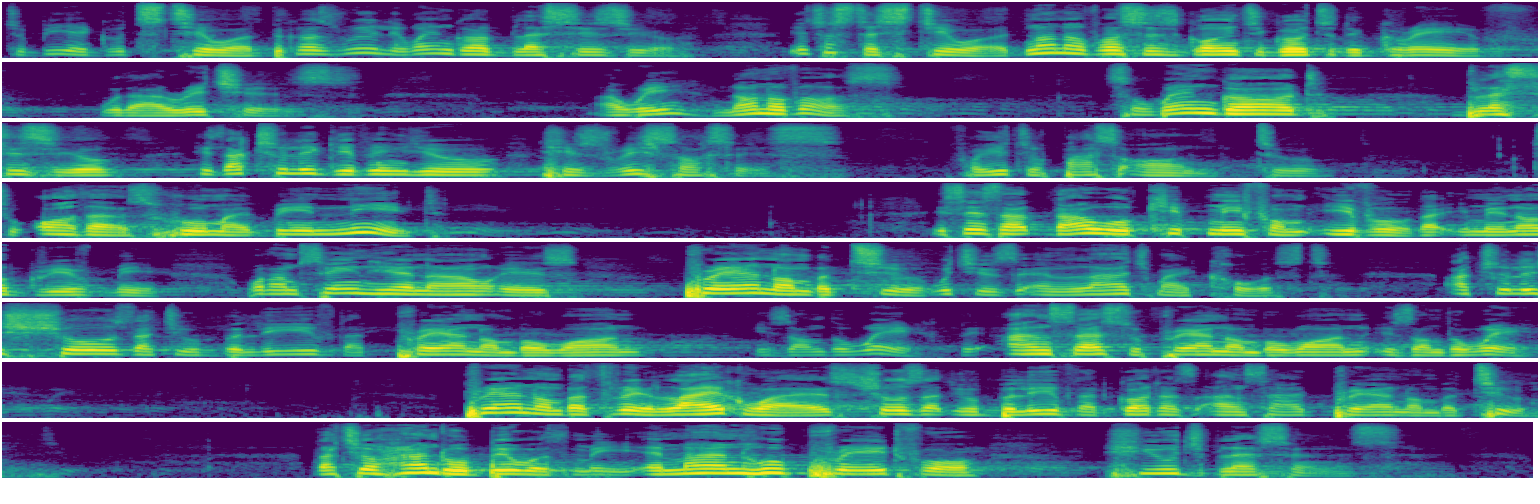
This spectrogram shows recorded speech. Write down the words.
to be a good steward. Because really, when God blesses you, you're just a steward. None of us is going to go to the grave with our riches. Are we? None of us. So when God blesses you, He's actually giving you His resources for you to pass on to, to others who might be in need. He says that that will keep me from evil, that it may not grieve me. What I'm saying here now is prayer number two, which is enlarge my coast, actually shows that you believe that prayer number one is on the way. The answers to prayer number one is on the way. Prayer number three, likewise, shows that you believe that God has answered prayer number two. That your hand will be with me. A man who prayed for huge blessings,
